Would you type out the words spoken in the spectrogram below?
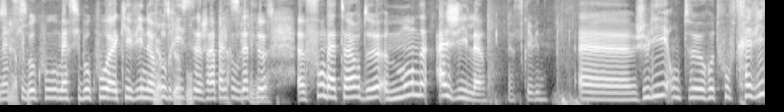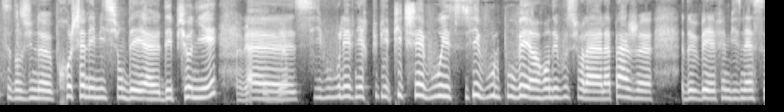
Merci, beaucoup, merci beaucoup euh, Kevin Rubris. Je rappelle que vous êtes le euh, fondateur de Monde Agile. Merci Kevin. Euh, Julie, on te retrouve très vite dans une prochaine émission des, des pionniers. si vous voulez venir pitcher, vous et si vous le pouvez, un rendez-vous sur la, la, page de BFM Business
